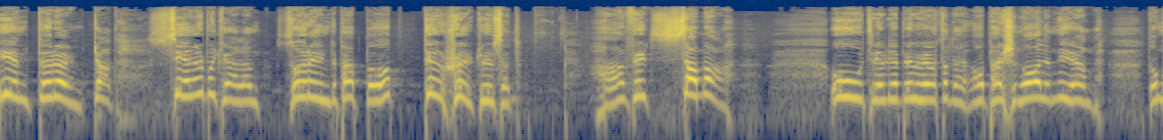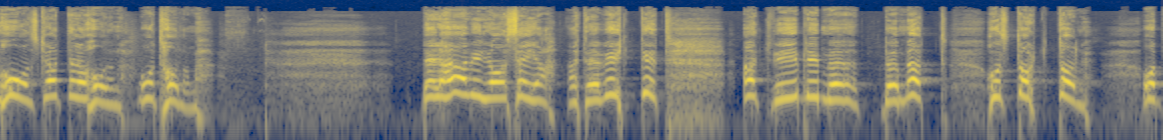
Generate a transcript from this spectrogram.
inte röntgad. Senare på kvällen så ringde pappa upp till sjukhuset. Han fick samma otrevliga bemötande av personalen igen. De hånskrattade hon, åt honom. Med det här vill jag säga att det är viktigt att vi blir bemött hos doktorn och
